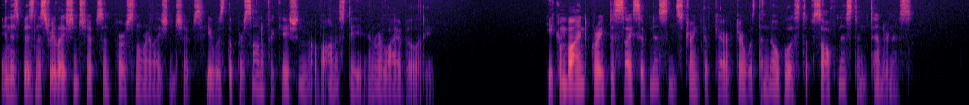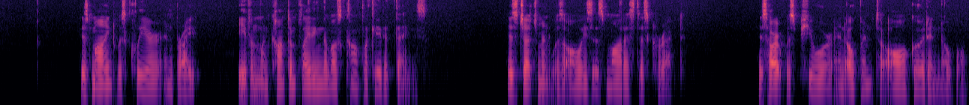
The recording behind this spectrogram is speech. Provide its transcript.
In his business relationships and personal relationships, he was the personification of honesty and reliability. He combined great decisiveness and strength of character with the noblest of softness and tenderness. His mind was clear and bright, even when contemplating the most complicated things. His judgment was always as modest as correct. His heart was pure and open to all good and noble.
